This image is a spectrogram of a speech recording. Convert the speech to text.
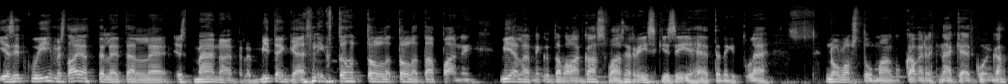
Ja sitten kun ihmiset ajattelee tälleen, ja sitten mä en ajattele mitenkään niinku tuolla to, to, tapaa, niin vielä niinku tavallaan kasvaa se riski siihen, että jotenkin tulee nolostumaan, kun kaverit näkee, että kuinka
